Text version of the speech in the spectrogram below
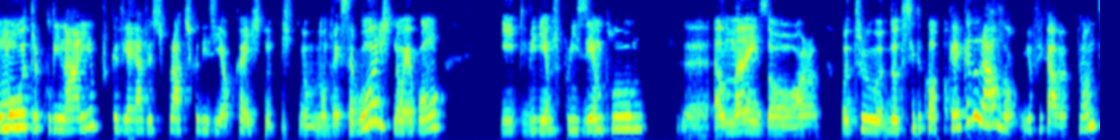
uma outra culinária, porque havia às vezes pratos que eu dizia, ok, isto, isto não, não tem sabor, isto não é bom, e devíamos, por exemplo, uh, alemães ou, ou outro, de outro sítio qualquer que adoravam. E eu ficava, pronto,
